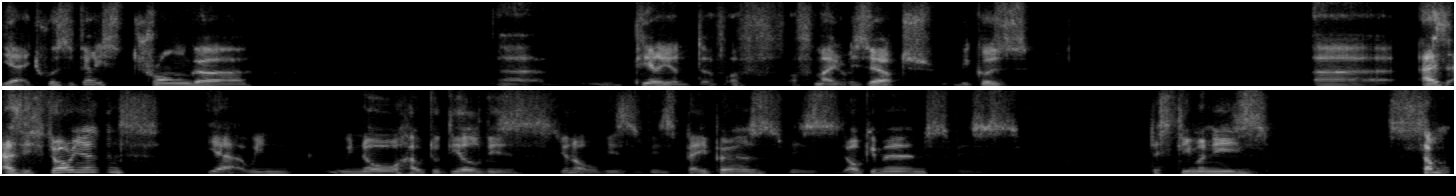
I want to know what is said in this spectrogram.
yeah, it was a very strong uh, uh, period of, of, of, my research because uh, as, as historians, yeah, we, we know how to deal with, you know, with, with papers, with documents, with testimonies. Some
